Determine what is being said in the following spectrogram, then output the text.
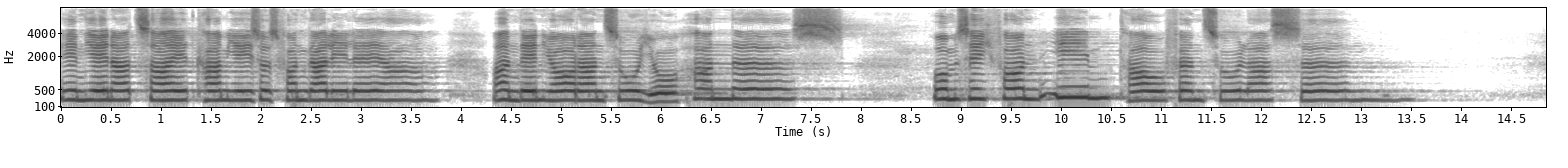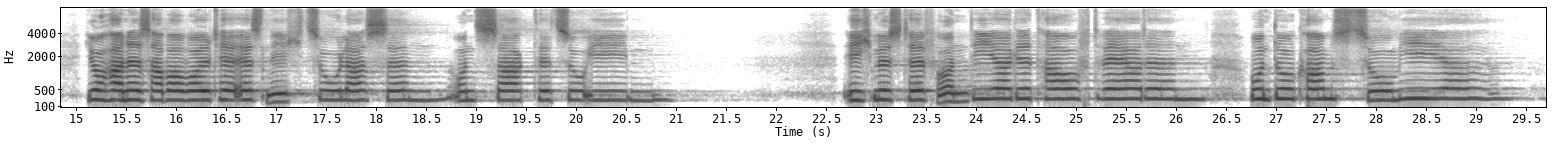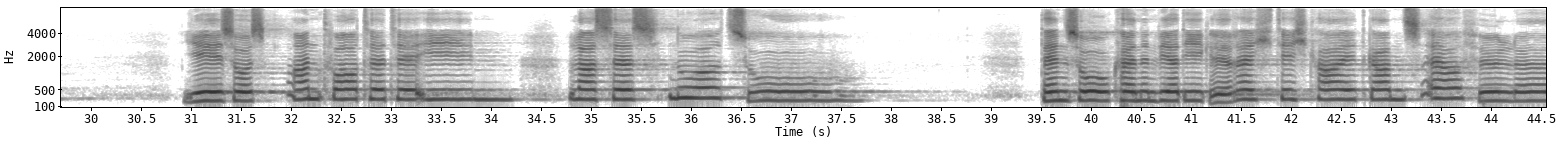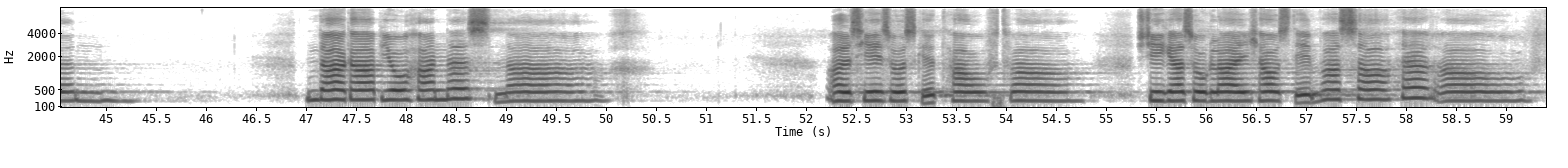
In jener Zeit kam Jesus von Galiläa an den Jordan zu Johannes, um sich von ihm taufen zu lassen. Johannes aber wollte es nicht zulassen und sagte zu ihm, ich müsste von dir getauft werden und du kommst zu mir. Jesus antwortete ihm, lass es nur zu. Denn so können wir die Gerechtigkeit ganz erfüllen. Da gab Johannes nach. Als Jesus getauft war, stieg er sogleich aus dem Wasser herauf.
